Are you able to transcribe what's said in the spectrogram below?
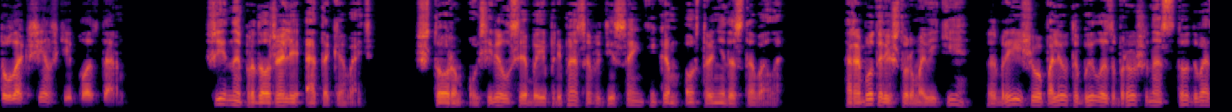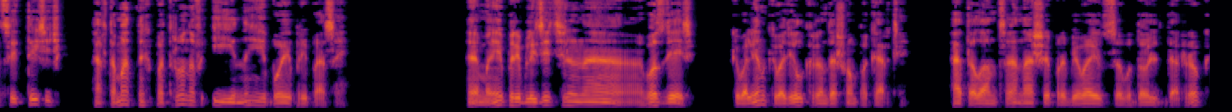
Тулаксинский плацдарм. Финны продолжали атаковать. Шторм усилился, боеприпасов десантникам остро не доставало. Работали штурмовики, с бреющего полета было сброшено 120 тысяч автоматных патронов и иные боеприпасы. Мы приблизительно вот здесь. Коваленко водил карандашом по карте. А таланца наши пробиваются вдоль дорог.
